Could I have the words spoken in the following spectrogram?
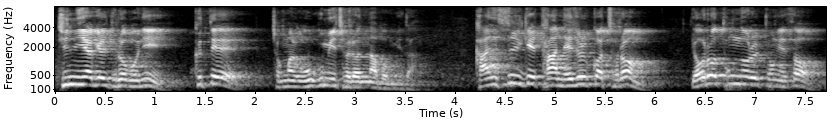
뒷이야기를 들어보니 그때 정말 오금이 저렸나 봅니다. 간슬게 다 내줄 것처럼 여러 통로를 통해서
